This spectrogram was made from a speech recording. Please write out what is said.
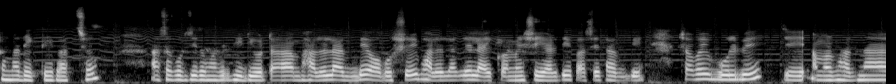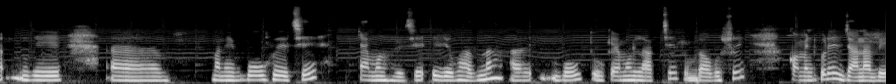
তোমরা দেখতেই পাচ্ছ। আশা করছি তোমাদের ভিডিওটা ভালো লাগবে। অবশ্যই ভালো লাগলে লাইক কমেন্ট শেয়ার দিয়ে পাশে থাকবে। সবাই বলবে যে আমার ভাগনা যে মানে বউ হয়েছে কেমন হয়েছে এই যে ভাবনা আর বউ, তো কেমন লাগছে তোমরা অবশ্যই কমেন্ট করে জানাবে।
